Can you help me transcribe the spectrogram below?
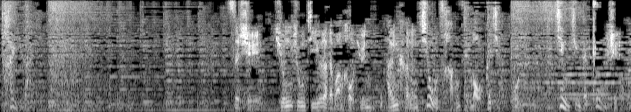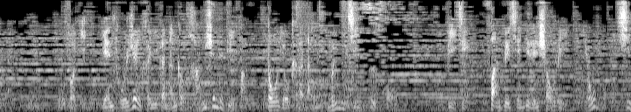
太远。此时，穷凶极恶的王厚军很可能就藏在某个角落里，静静地注视着我们。所以，沿途任何一个能够藏身的地方都有可能危机四伏。毕竟，犯罪嫌疑人手里有武器。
